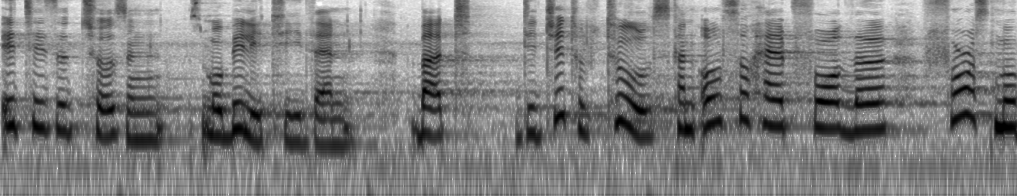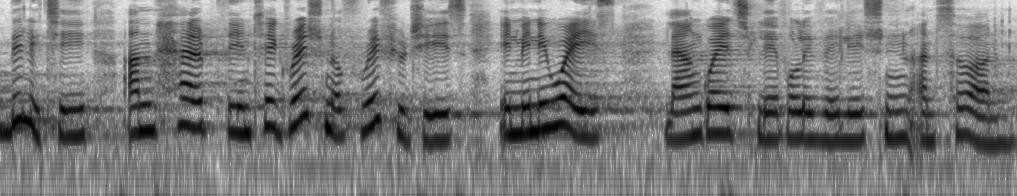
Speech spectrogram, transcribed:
It is a chosen mobility then, but digital tools can also help for the forced mobility and help the integration of refugees in many ways, language, level evaluation, and so on.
